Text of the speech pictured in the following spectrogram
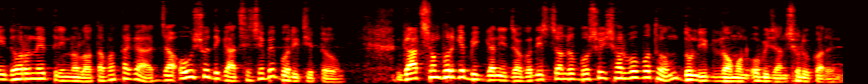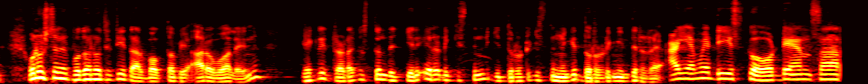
এই ধরনের তৃণলতা পাতা গাছ যা ঔষধি গাছ হিসেবে পরিচিত। গাছ সম্পর্কে বিজ্ঞানী জগদীশ চন্দ্র বসুই সর্বপ্রথম দুর্নীতি দমন অভিযান শুরু করেন। অনুষ্ঠানের প্রধান অতিথি তার বক্তব্যে আরও বলেন এ ড্যান্সার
